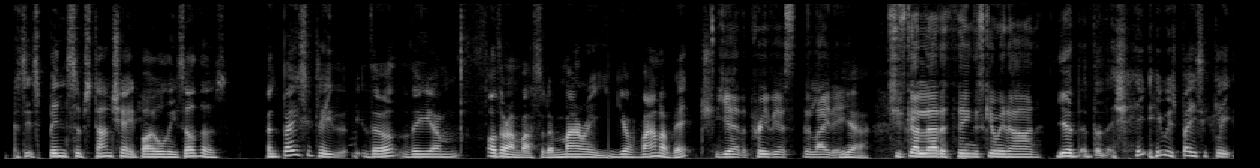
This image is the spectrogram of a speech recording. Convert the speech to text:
because it's been substantiated by all these others. And basically, the the, the um, other ambassador, Mary Yovanovitch, Yeah, the previous, the lady. Yeah. She's got a lot of things going on. yeah, th th he, he was basically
